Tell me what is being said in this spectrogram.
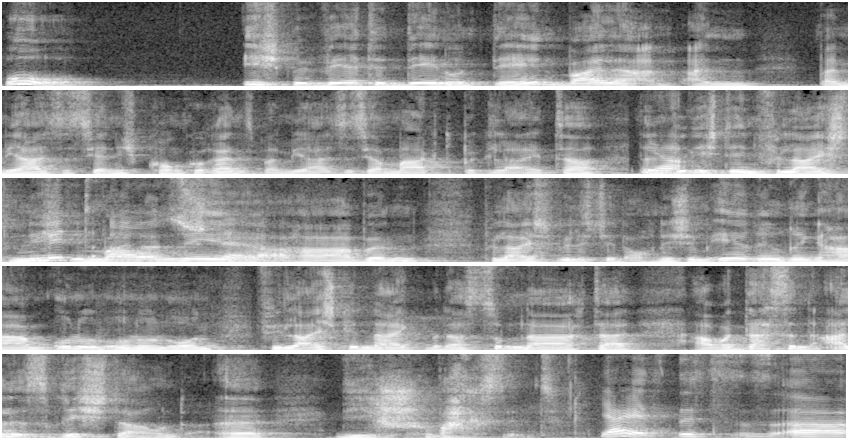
oh, ich bewerte den und den, weil er ein, bei mir heißt es ja nicht Konkurrenz, bei mir heißt es ja Marktbegleiter, dann Ja. will ich den vielleicht nicht in meiner Nähe haben, vielleicht will ich den auch nicht im Ehrenring haben und und und und und, vielleicht geneigt mir das zum Nachteil, aber das sind alles Richter und äh, die schwach sind. Ja, jetzt ist, äh,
